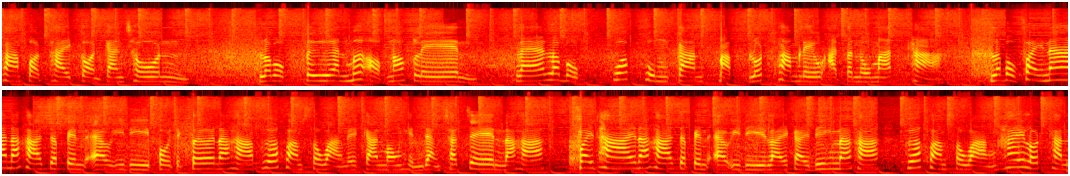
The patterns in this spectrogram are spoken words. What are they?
ความปลอดภัยก่อนการชน ระบบเตือนเมื่อออกนอกเลน และระบบควบคุมการปรับลดความเร็วอัตโนมัติค่ะ ระบบไฟหน้านะคะจะเป็น LED โปรเจคเตอร์นะคะ เพื่อความสว่างในการมองเห็นอย่างชัดเจนนะคะ ไฟท้ายนะคะจะเป็น LED Light Guiding นะคะ เพื่อความสว่างให้รถคัน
